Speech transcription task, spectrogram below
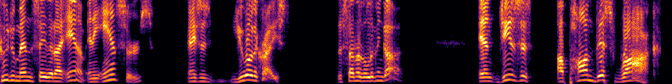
who do men say that I am?" And he answers, and he says, "You are the Christ, the Son of the living God." And Jesus says, "Upon this rock."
